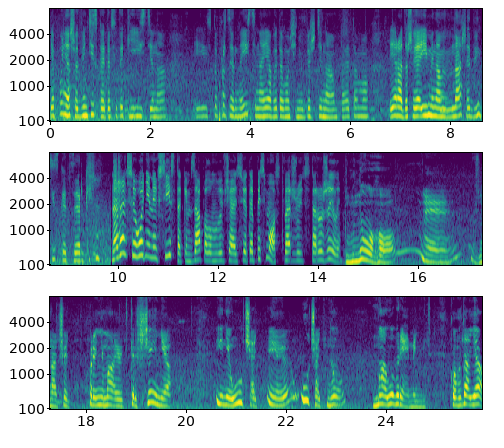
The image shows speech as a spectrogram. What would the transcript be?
я поняла, что адвентистская это все-таки истина. И стопроцентная истина, я в этом очень убеждена. Поэтому я рада, что я именно в нашей адвентистской церкви. На жаль, сьогодні не всі з таким запалом вивчають святе письмо, стверджують старожили. много, е, значить, приймають крещення і не учать, е, учать, але мало времени. Когда я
